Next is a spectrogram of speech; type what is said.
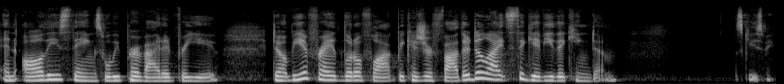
and all these things will be provided for you. Don't be afraid, little flock, because your Father delights to give you the kingdom. Excuse me.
